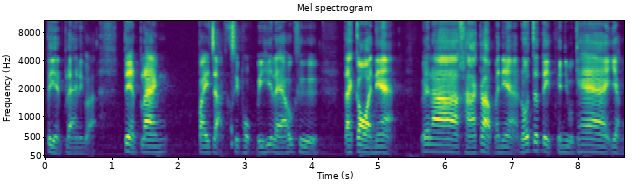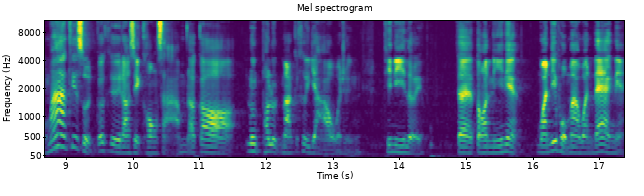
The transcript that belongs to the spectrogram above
เปลี่ยนแปลงดีกว่า เปลี่ยนแปลงไปจาก 16 ปีที่แล้วคือ แต่ก่อนเนี่ย เวลาขากลับมาเนี่ยรถจะติดกันอยู่แค่อย่างมากที่สุดก็คือรังสิตคลองสามแล้วก็หลุดพอหลุดมาก็คือยาวมาถึงที่นี่เลย แต่ตอนนี้เนี่ยวันที่ผมมาวันแรกเนี่ย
